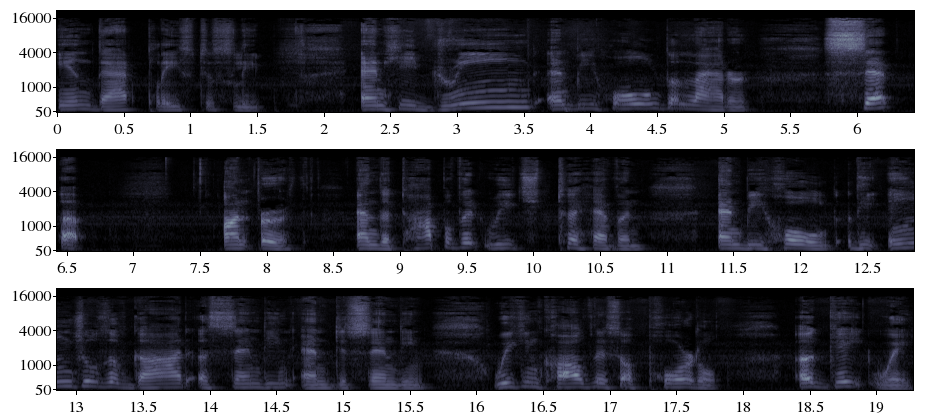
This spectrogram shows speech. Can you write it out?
in that place to sleep. And he dreamed, and behold, the ladder set up on earth, and the top of it reached to heaven. And behold, the angels of God ascending and descending. We can call this a portal, a gateway.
